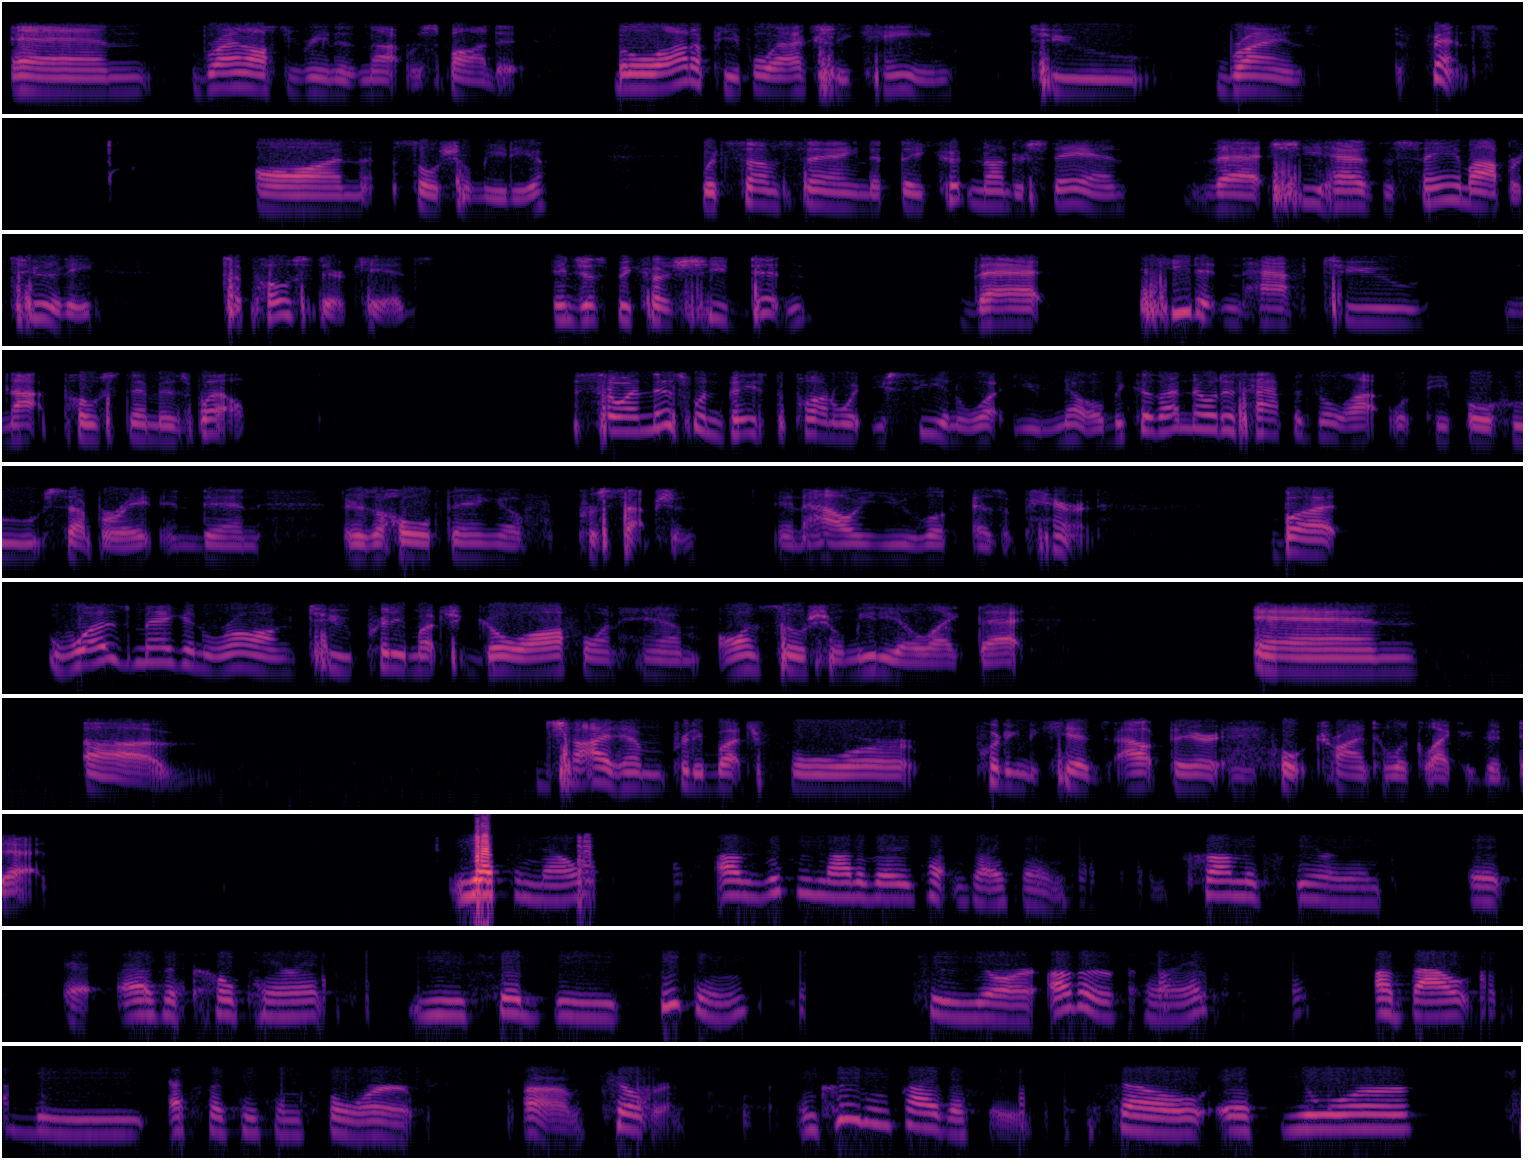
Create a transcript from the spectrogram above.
And Brian Austin Green has not responded. But a lot of people actually came to Brian's defense on social media, with some saying that they couldn't understand that she has the same opportunity to post their kids, and just because she didn't, that he didn't have to not post them as well. So, in this one, based upon what you see and what you know, because I know this happens a lot with people who separate, and then there's a whole thing of perception and how you look as a parent. But was Megan wrong to pretty much go off on him on social media like that and uh, chide him pretty much for putting the kids out there and quote trying to look like a good dad? Yes and no. Um, this is not a very cut and dry thing. From experience, it as a co-parent, you should be speaking to your other parent about the expectations for um, children, including privacy. So if you're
